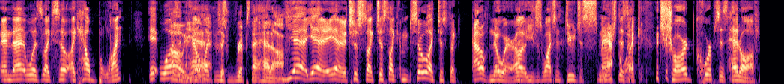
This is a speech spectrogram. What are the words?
and that was like so like how blunt it was. Oh yeah, how like just rips that head off. yeah, yeah, yeah. It's just like just like so like just like out of nowhere. Oh, you're just watching this dude just smash this like charred corpse's head off,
